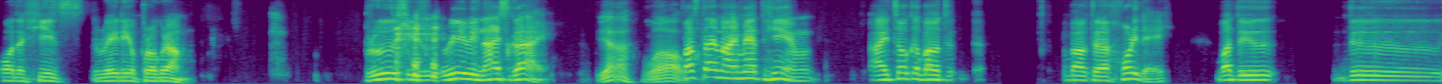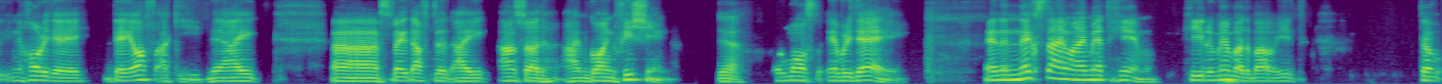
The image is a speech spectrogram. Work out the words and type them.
on the, his radio program. Bruce is a really nice guy. yeah wow First time I met him, I talk about about a holiday. What do you do in holiday day off, Aki? Then I uh, straight after I answered, I'm going fishing yeah almost every day. And the next time I met him, he remembered about it. The,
